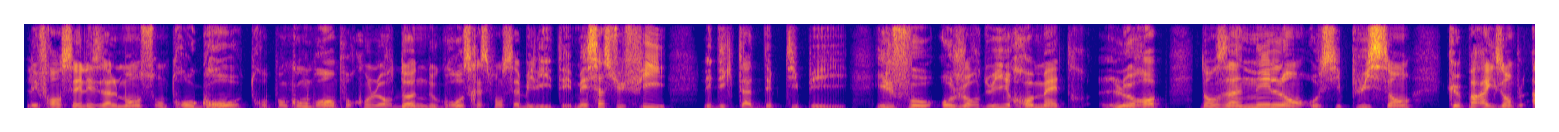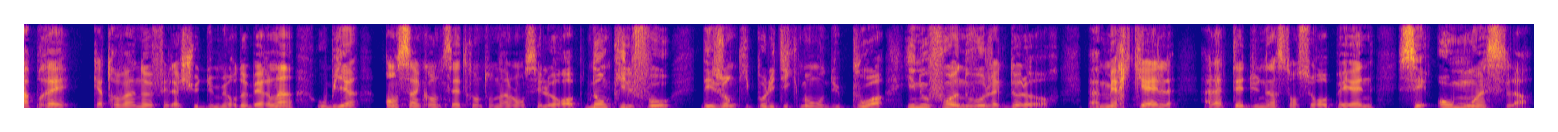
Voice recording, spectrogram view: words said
les Français et les Allemands sont trop gros, trop encombrants pour qu'on leur donne de grosses responsabilités. Mais ça suffit, les dictats des petits pays. Il faut aujourd'hui remettre l'Europe dans un élan aussi puissant que, par exemple, après 89 et la chute du mur de Berlin, ou bien en 57 quand on a lancé l'Europe. Donc il faut des gens qui politiquement ont du poids. Il nous faut un nouveau Jacques Delors. Ben, Merkel à la tête d'une instance européenne, c'est au moins cela.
